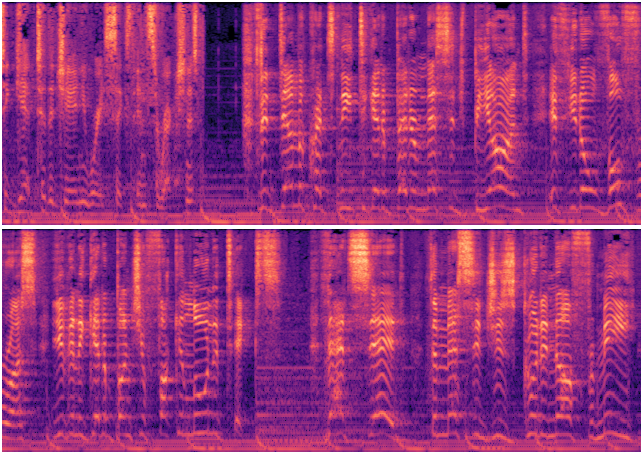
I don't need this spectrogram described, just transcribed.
to get to the January 6th insurrectionist. The Democrats need to get a better message beyond if you don't vote for us, you're gonna get a bunch of fucking lunatics. That said, the message is good enough for me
